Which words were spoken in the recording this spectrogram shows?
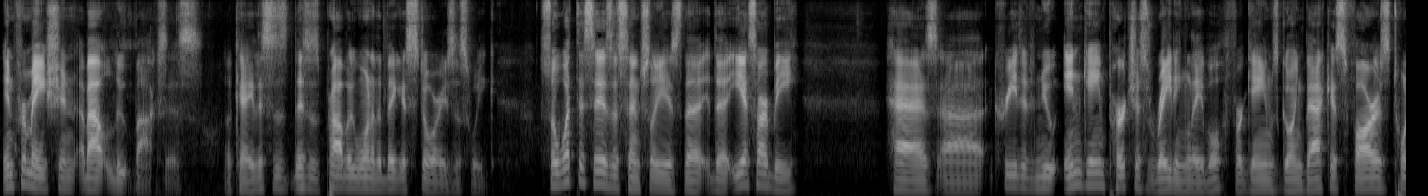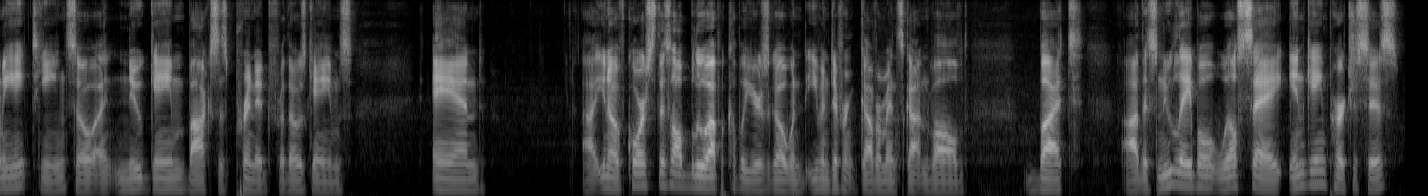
information about loot boxes. Okay, this is this is probably one of the biggest stories this week. So what this is essentially is the the ESRB has uh, created a new in-game purchase rating label for games going back as far as 2018. So a new game box is printed for those games, and uh, you know, of course, this all blew up a couple years ago when even different governments got involved. But uh, this new label will say in-game purchases.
